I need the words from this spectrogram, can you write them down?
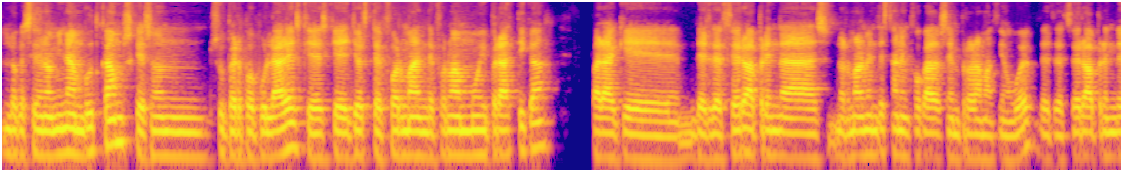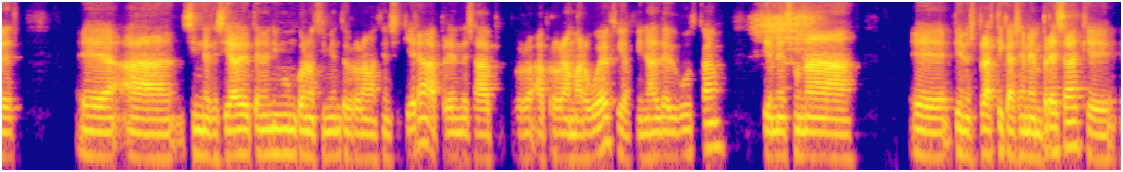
lo que se denominan bootcamps, que son súper populares, que es que ellos te forman de forma muy práctica para que desde cero aprendas, normalmente están enfocados en programación web, desde cero aprendes eh, sin necesidad de tener ningún conocimiento de programación siquiera, aprendes a, programar web y al final del bootcamp tienes una... Eh, tienes prácticas en empresas que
